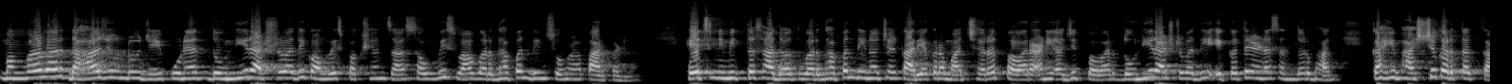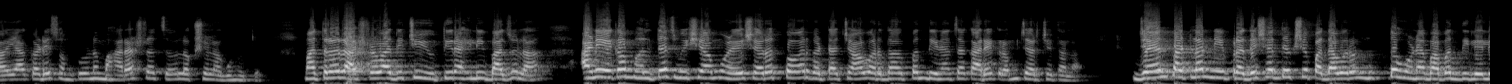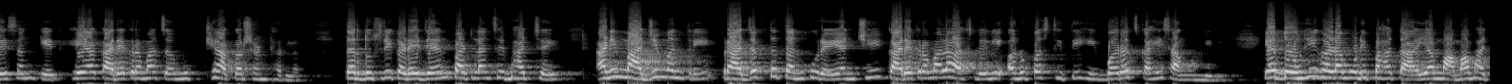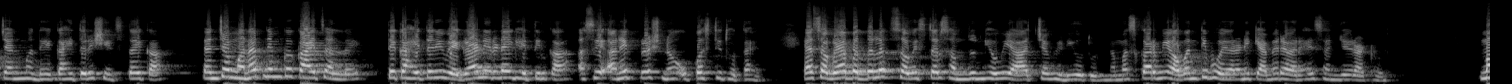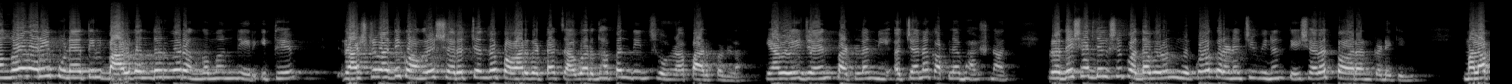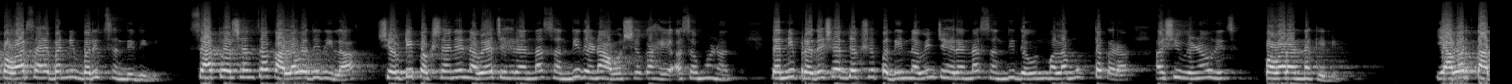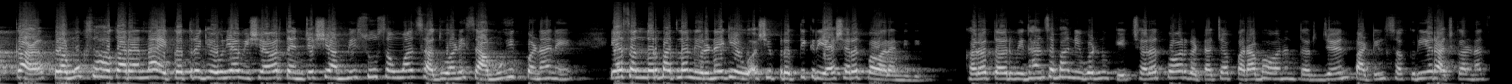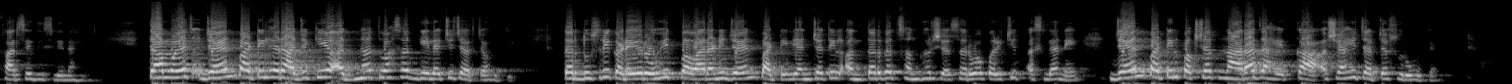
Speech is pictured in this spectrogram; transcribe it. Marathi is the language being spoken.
मंगळवार दहा जून रोजी पुण्यात दोन्ही राष्ट्रवादी काँग्रेस पक्षांचा सव्वीसवा वर्धापन दिन सोहळा पार पडला. हेच निमित्त साधत वर्धापन दिनाच्या कार्यक्रमात शरद पवार आणि अजित पवार दोन्ही राष्ट्रवादी एकत्र येण्यासंदर्भात काही भाष्य करतात का याकडे संपूर्ण महाराष्ट्राचं लक्ष लागून होतं. मात्र राष्ट्रवादीची युती राहिली बाजूला आणि एका भलत्याच विषयामुळे शरद पवार गटाच्या वर्धापन दिनाचा कार्यक्रम चर्चेत आला. जयंत पाटलांनी प्रदेशाध्यक्ष पदावरून मुक्त होण्याबाबत दिलेले संकेत हे या कार्यक्रमाचं मुख्य आकर्षण ठरलं. तर दुसरीकडे जयंत पाटलांचे भाचे आणि माजी मंत्री प्राजक्त तनपुरे यांची कार्यक्रमाला असलेली अनुपस्थितीही बरंच काही सांगून गेली. या दोन्ही घडामोडी पाहता या मामा भाच्यांमध्ये काहीतरी शिजतंय का? त्यांच्या मनात नेमकं काय चाललंय? ते काहीतरी वेगळा निर्णय घेतील का? असे अनेक प्रश्न उपस्थित होत आहेत. या सगळ्याबद्दलच सविस्तर समजून घेऊया आजच्या व्हिडिओतून. नमस्कार मी अवंती भोयर आणि कॅमेऱ्यावर आहे संजय राठोड. मंगळवारी पुण्यातील बालगंधर्व रंगमंदिर इथे राष्ट्रवादी काँग्रेस शरदचंद्र पवार गटाचा वर्धापन दिन सोहळा पार पडला. यावेळी जयंत पाटलांनी अचानक आपल्या भाषणात प्रदेशाध्यक्ष पदावरून मोकळं करण्याची विनंती शरद पवारांकडे केली. मला पवार साहेबांनी बरीच संधी दिली. सात वर्षांचा कालावधी दिला. शेवटी पक्षाने नव्या चेहऱ्यांना संधी देणं आवश्यक आहे असं म्हणत त्यांनी प्रदेशाध्यक्षपदी नवीन चेहऱ्यांना संधी देऊन मला मुक्त करा अशी विनवणीच पवारांना केली. यावर तात्काळ प्रमुख सहकाऱ्यांना एकत्र घेऊन या विषयावर त्यांच्याशी आम्ही सुसंवाद साधू आणि सामूहिकपणाने या संदर्भातला निर्णय घेऊ अशी प्रतिक्रिया शरद पवारांनी दिली. खरं तर विधानसभा निवडणुकीत शरद पवार गटाच्या पराभवानंतर जयंत पाटील सक्रिय राजकारणात फारसे दिसले नाहीत. त्यामुळेच जयंत पाटील हे राजकीय अज्ञातवासात गेल्याची चर्चा होती. तर दुसरीकडे रोहित पवार आणि जयंत पाटील यांच्यातील अंतर्गत संघर्ष सर्व परिचित असल्याने जयंत पाटील पक्षात नाराज आहेत का अशाही चर्चा सुरू होत्या.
